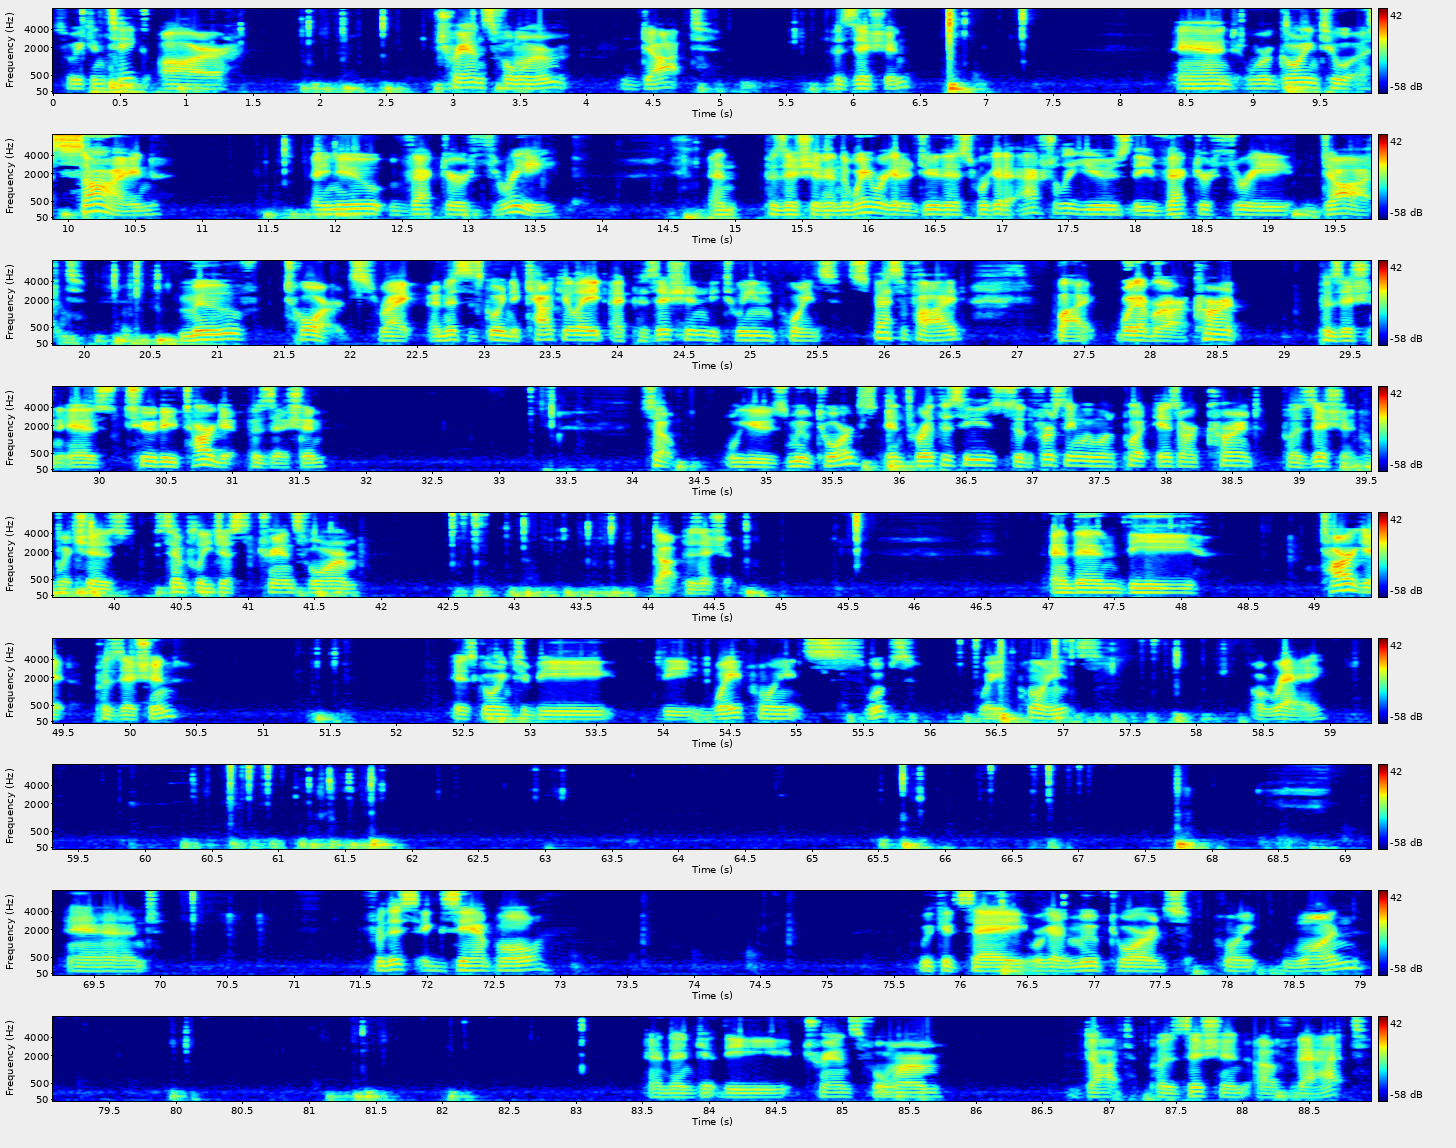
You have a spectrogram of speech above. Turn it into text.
So we can take our transform dot position. And we're going to assign a new vector 3 and position. And the way we're going to do this we're going to actually use the vector 3 dot move towards right? And this is going to calculate a position between points specified by whatever our current position is to the target position. So we'll use move towards in parentheses. So the first thing we want to put is our current position, which is simply just transform dot position. And then the target position is going to be the waypoints, whoops, waypoints array And for this example, we could say we're going to move towards point 1 and then get the transform dot position of that.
